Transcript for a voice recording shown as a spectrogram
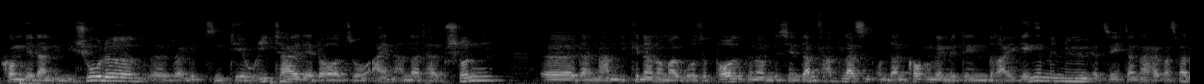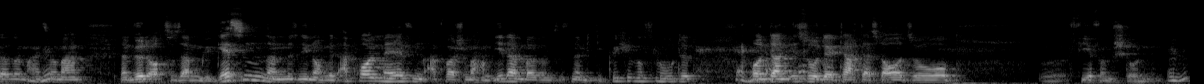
kommen wir dann in die Schule, äh, da gibt es einen Theorieteil, der dauert so ein, anderthalb Stunden. Äh, dann haben die Kinder nochmal große Pause, können noch ein bisschen Dampf ablassen und dann kochen wir mit den drei Gänge-Menü. Erzähle ich dann nachher, was wir da so im Einzelnen mhm. machen. Dann wird auch zusammen gegessen, dann müssen die noch mit Abräumen helfen. Abwasch machen wir dann, weil sonst ist nämlich die Küche geflutet. Und dann ist so der Tag, das dauert so äh, vier, fünf Stunden. Mhm.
